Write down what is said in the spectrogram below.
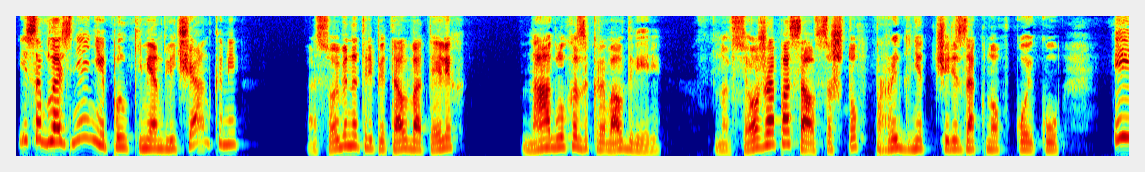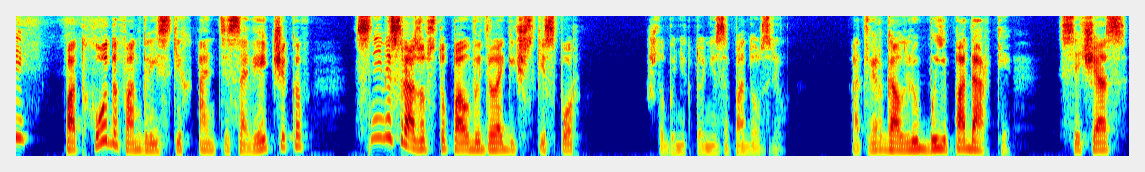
И соблазнение пылкими англичанками, особенно трепетал в отелях, наглухо закрывал двери. Но все же опасался, что впрыгнет через окно в койку, и подходов английских антисоветчиков с ними сразу вступал в идеологический спор, чтобы никто не заподозрил отвергал любые подарки. Сейчас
